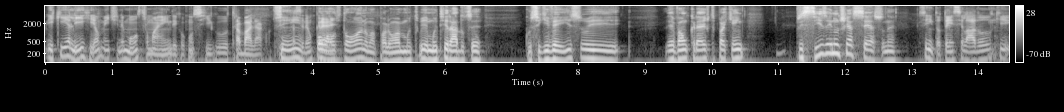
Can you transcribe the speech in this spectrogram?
E que ali realmente demonstra uma renda que eu consigo trabalhar com Sim, um pô, autônoma, é muito, muito irado você conseguir ver isso e levar um crédito para quem precisa e não tinha acesso, né? Sim, então tem esse lado que,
